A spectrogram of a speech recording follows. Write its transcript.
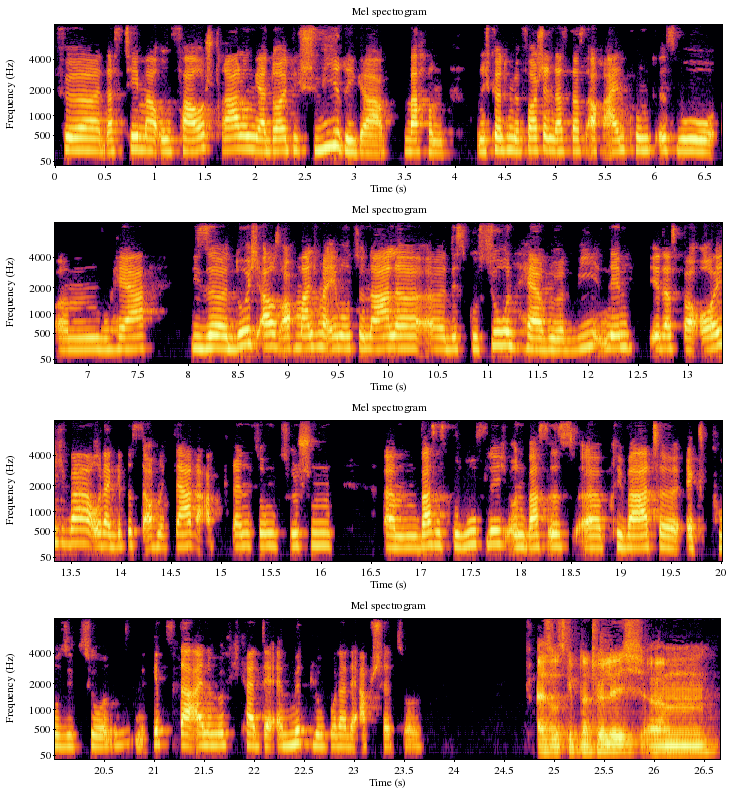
für das Thema UV-Strahlung ja deutlich schwieriger machen. Und ich könnte mir vorstellen, dass das auch ein Punkt ist, wo, ähm, woher diese durchaus auch manchmal emotionale äh, Diskussion herrührt. Wie nehmt ihr das bei euch wahr oder gibt es da auch eine klare Abgrenzung zwischen ähm, was ist beruflich und was ist äh, private Exposition? Gibt es da eine Möglichkeit der Ermittlung oder der Abschätzung? Also es gibt natürlich ähm,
